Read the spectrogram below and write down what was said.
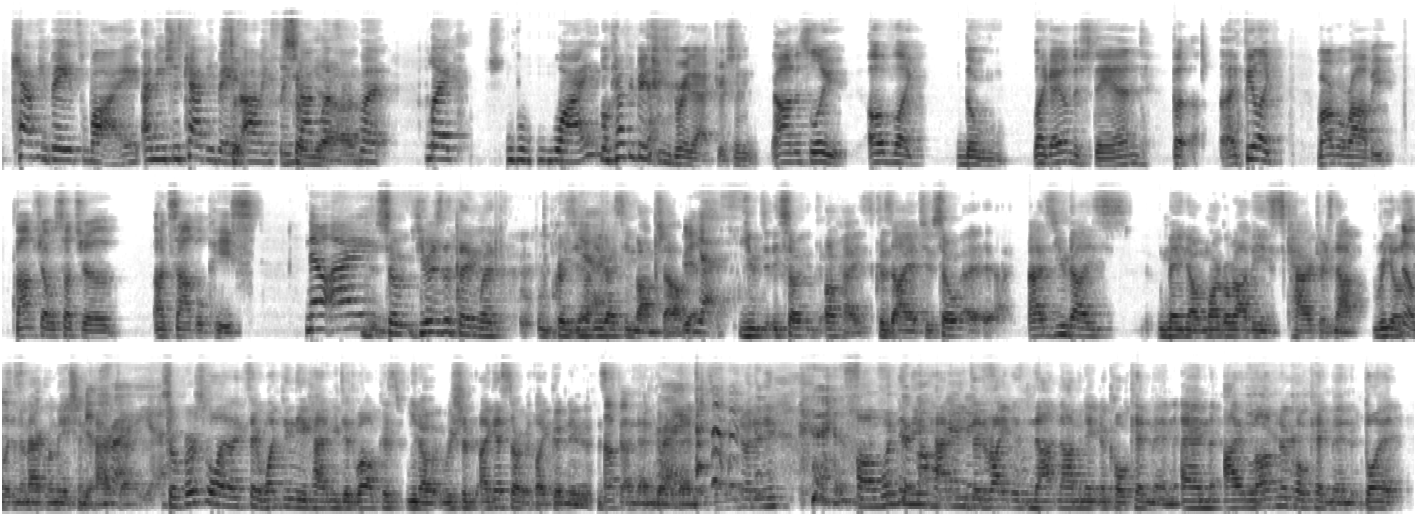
Kathy Bates, why? I mean, she's Kathy Bates, So- obviously. so, God bless her, but like, w- why? Well, Kathy Bates is a great actress, and honestly, of like the like, I understand, but I feel like Margot Robbie, Bombshell was such a ensemble piece. Now I so here's the thing with because have you guys seen Bombshell? Yeah. yes. You so okay because I had to. So uh, as you guys may know, Margot Robbie's character is not real. No, She's it's an amalgamation Yes. character. Right, yeah. So first of all, I'd like to say one thing the Academy did well because you know we should I guess start with like good news Okay. and then go Right. to bad news. right? You know what I mean? Um, one thing the Academy did right is not nominate Nicole Kidman, and I love Nicole Kidman, but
